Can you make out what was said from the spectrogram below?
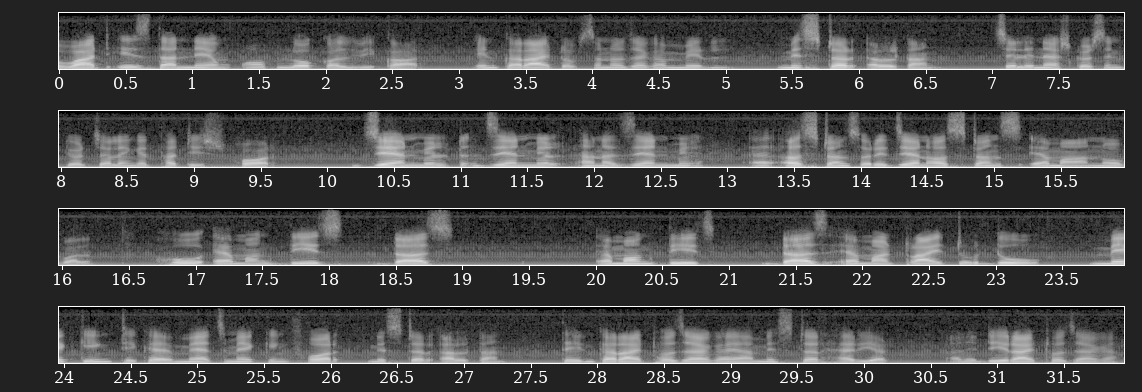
what is the name of local vicar इनका राइट ऑप्शन हो जाएगा मिस्टर एल्टन। चलिए नेक्स्ट क्वेश्चन की ओर चलेंगे थर्टी फोर जेन मिल्ट जेन मिल है ना Jane Austen sorry Jane Austen's Emma novel who among these does among these does Emma try to do making ठीक है match making for Mr Elton तो इनका राइट हो जाएगा या मिस्टर हैरियट यानी डी राइट हो जाएगा।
